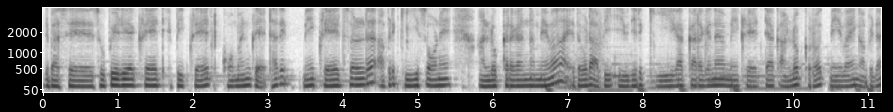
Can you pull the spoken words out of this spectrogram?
ඉට පස්සේ සුපිරිය ක්‍රේට් එපි ක්‍රේට් කොමන් ක්‍රේට් හරි? මේ ක්‍රේට්ස් වල්ට අපට කී සෝනේ අන්ලොක් කරගන්න මේවා. එතකොට අපි එවිදිට කීගක් අරගෙන මේ ක්‍රේට්ටයක් අන්ලොක් කරොත් මේවයින් අපිට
